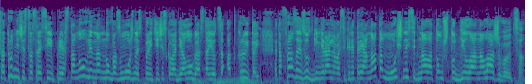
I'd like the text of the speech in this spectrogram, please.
Сотрудничество с Россией приостановлено, но возможность политического диалога остается открытой. Эта фраза из уст генерального секретаря НАТО – мощный сигнал о том, что дела налаживаются.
